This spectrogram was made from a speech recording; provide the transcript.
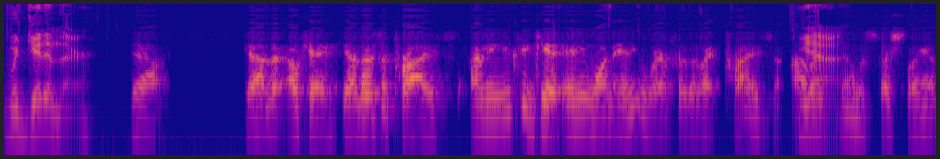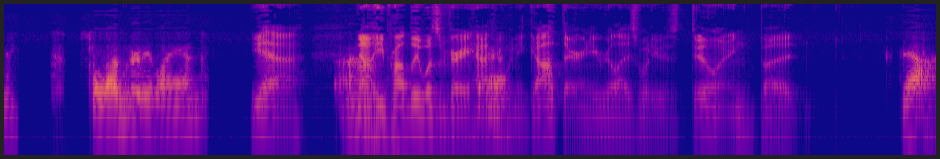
would get him there. Yeah. Yeah, okay. Yeah, there's a price. I mean, you could get anyone anywhere for the right price. I yeah. Assume, especially in celebrity land. Yeah. Um, now he probably wasn't very happy yeah. when he got there and he realized what he was doing, but yeah,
